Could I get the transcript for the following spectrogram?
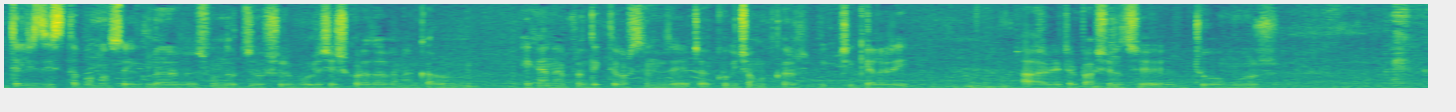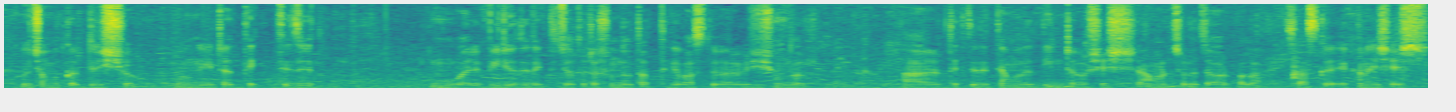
ইতালির যে স্থাপনা আছে এগুলার সৌন্দর্য আসলে বলে শেষ করা যাবে না কারণ এখানে আপনারা দেখতে পাচ্ছেন যে এটা খুবই চমৎকার একটি গ্যালারি। আর এটার পাশে হচ্ছে ডুয়োমোর খুবই চমৎকার দৃশ্য। এবং এটা দেখতে যে মোবাইলে ভিডিওতে দেখতে যতটা সুন্দর, তার থেকে বাস্তবে আরও বেশি সুন্দর। আর দেখতে দেখতে আমাদের দিনটাও শেষ, আমার চলে যাওয়ার পালা। আজকে এখানেই শেষ।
